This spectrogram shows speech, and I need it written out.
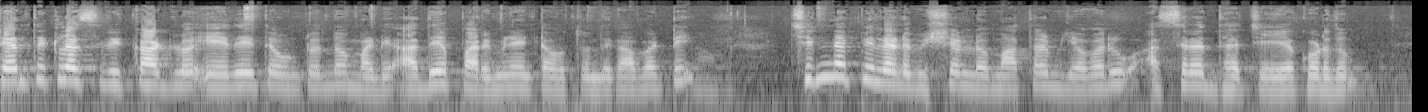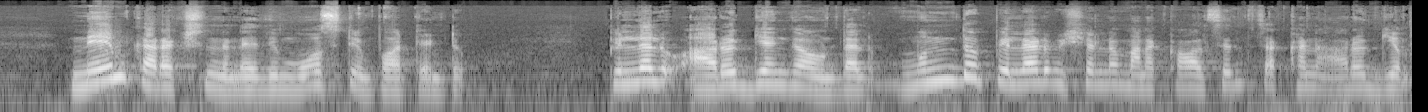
టెన్త్ క్లాస్ రికార్డులో ఏదైతే ఉంటుందో మరి అదే పర్మనెంట్ అవుతుంది కాబట్టి చిన్న పిల్లల విషయంలో మాత్రం ఎవరు అశ్రద్ధ చేయకూడదు. నేమ్ కరెక్షన్ అనేది మోస్ట్ ఇంపార్టెంట్. పిల్లలు ఆరోగ్యంగా ఉండాలి. ముందు పిల్లల విషయంలో మనకు కావాల్సింది చక్కని ఆరోగ్యం.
